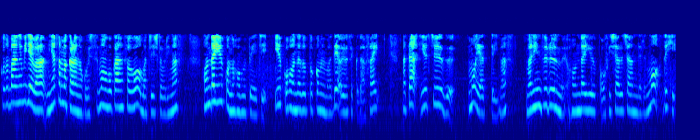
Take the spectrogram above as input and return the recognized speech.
この番組では皆様からのご質問、ご感想をお待ちしております。本田優子のホームページ、ゆうこ本田 .com までお寄せください。また、YouTube もやっています。マリンズルーム本田優子オフィシャルチャンネルもぜひ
